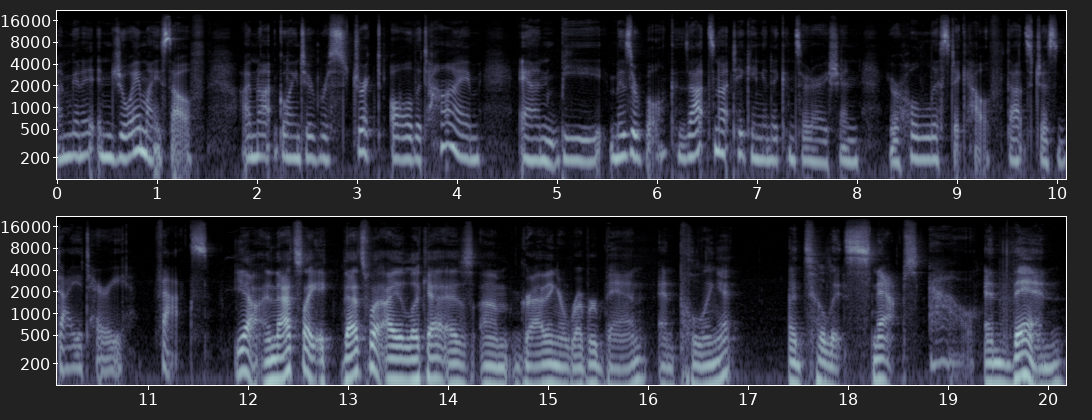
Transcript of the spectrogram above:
I'm going to enjoy myself. I'm not going to restrict all the time and be miserable because that's not taking into consideration your holistic health. That's just dietary facts. Yeah, and that's like that's what I look at as um, grabbing a rubber band and pulling it until it snaps, Ow. and then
